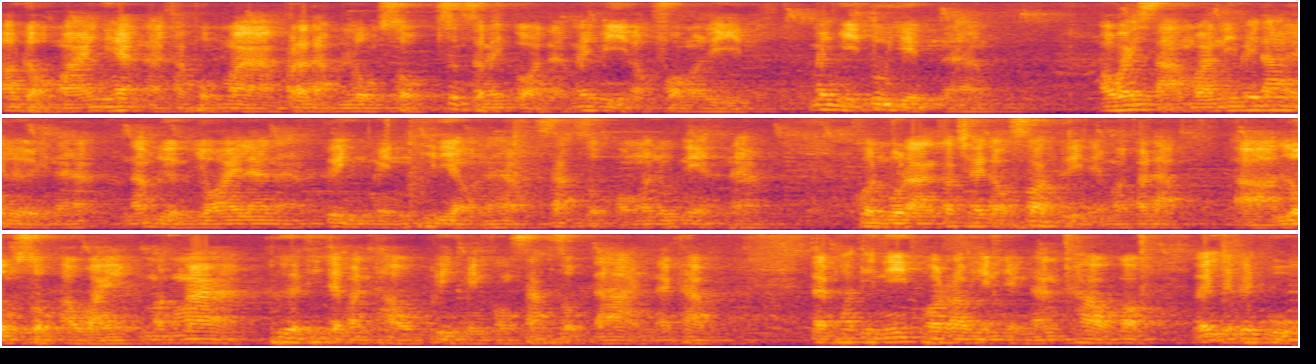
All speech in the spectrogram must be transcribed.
เอาดอกไม้นี้นะครับผมมาประดับโลงศพ ซึ่งสมัยก่อนนะไม่มีหรอกฟอร์มาลีน ไม่มีตู้เย็นนะครับเอาไว้ 3 วันนี้ไม่ได้เลยนะฮะน้ำเหลืองย้อยแล้วนะกลิ่นเหม็นทีเดียวนะครับซากศพของมนุษย์เนี่ยนะครับคนโบราณก็ใช้ดอกซ่อนกลิ่นเนี่ยมาประดับลงศพเอาไว้มาก ๆ เพื่อที่จะบรรเทากลิ่นเหม็นของซากศพได้นะครับ แต่พอทีนี้พอเราเห็นอย่างนั้นเข้าก็เอ้ยอย่าไปปลูก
